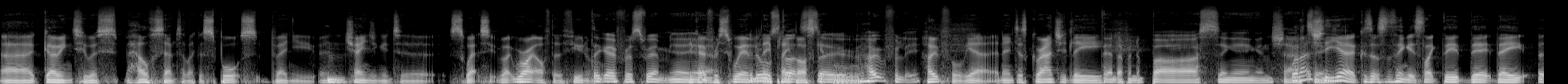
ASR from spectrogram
Uh, going to a health center like a sports venue and Mm. changing into sweatsuit like right after the funeral. They go for a swim. Yeah, They go for a swim, It they play starts so basketball. hopefully, hopeful, yeah, and then just gradually. they end up in a bar singing and shouting. Well, actually, yeah, because that's the thing. It's like the, they, they, uh,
